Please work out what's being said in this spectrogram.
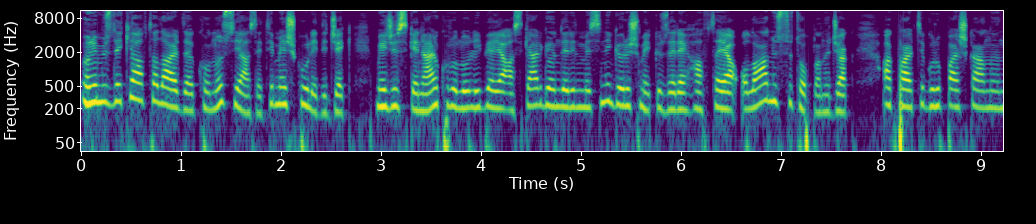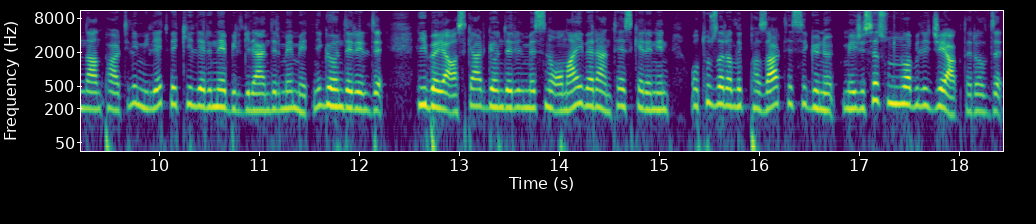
Önümüzdeki haftalarda konu siyaseti meşgul edecek. Meclis Genel Kurulu Libya'ya asker gönderilmesini görüşmek üzere haftaya olağanüstü toplanacak. AK Parti Grup Başkanlığından partili milletvekillerine bilgilendirme metni gönderildi. Libya'ya asker gönderilmesine onay veren tezkerenin 30 Aralık pazartesi günü meclise sunulabileceği aktarıldı.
